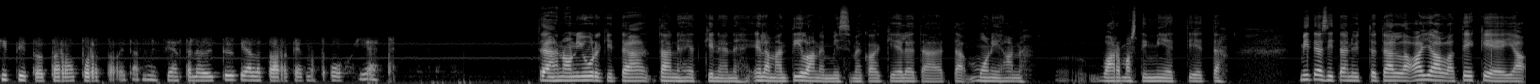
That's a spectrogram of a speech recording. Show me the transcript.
piti tuota raportoida, niin sieltä löytyy vielä tarkemmat ohjeet. Tämähän on juurikin tämä tämänhetkinen elämäntilanne, missä me kaikki eletään, että monihan varmasti miettii, että – mitä sitä nyt tällä ajalla tekee ja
